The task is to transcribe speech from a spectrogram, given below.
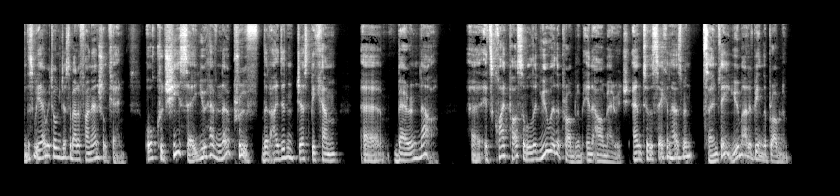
And this, yeah, we're talking just about a financial claim. Or could she say, You have no proof that I didn't just become uh, barren now? Uh, it's quite possible that you were the problem in our marriage. And to the second husband, same thing. You might have been the problem.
